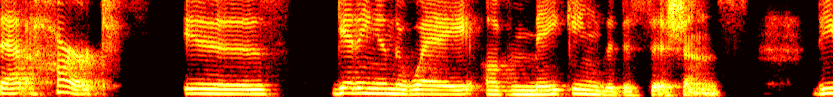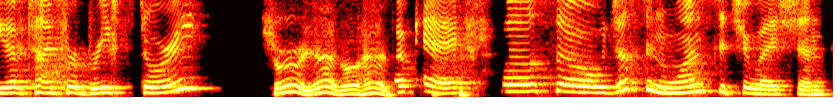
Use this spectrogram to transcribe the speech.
that heart is getting in the way of making the decisions. Do you have time for a brief story? Sure, yeah, go ahead. Okay. Well, so just in one situation,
